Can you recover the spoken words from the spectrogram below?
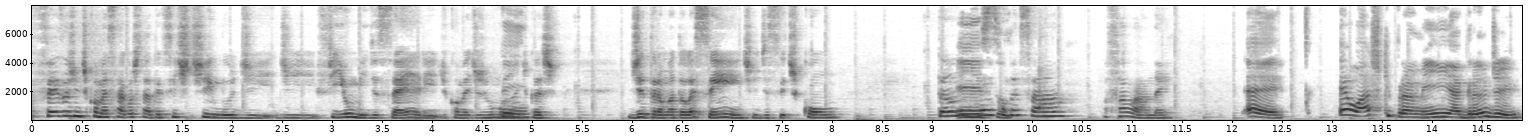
fez a gente começar a gostar desse estilo de, de filme, de série, de comédias românticas. Sim de drama adolescente, de sitcom. Então, Isso. vamos começar a falar, né? É, eu acho que para mim a grande,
